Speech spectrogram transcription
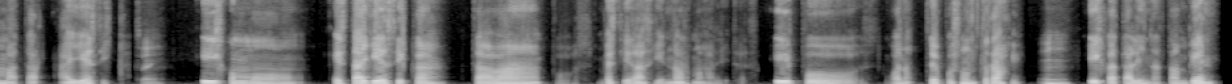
matar a Jessica. Sí. Y como esta Jessica estaba pues vestida así normal y todo eso. Y pues, bueno, se puso un traje. Y Catalina también.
